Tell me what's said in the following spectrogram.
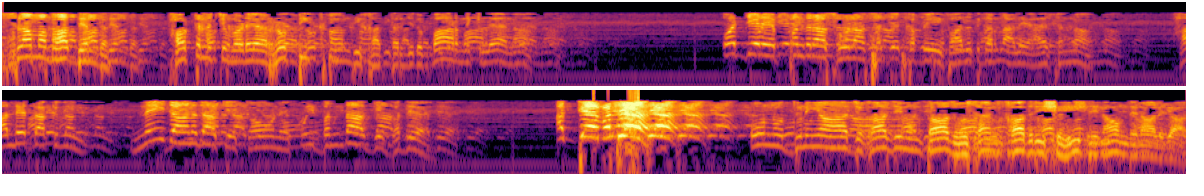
اسلام آباد دے اندر۔ ہوٹل چ وڑیا روٹی کھان دی خاطر جدو باہر نکلیا نا، او جڑے 15 16 سجے کھبے حفاظت کرنے والے ہے سننا حالے تک بھی نہیں جاندا کہ کون ہے، کوئی بندہ اگے ودیا ہے۔ اگے ودیا اونوں دنیا اج غازی ممتاز حسین قادری شہید دے نام دے نال یاد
